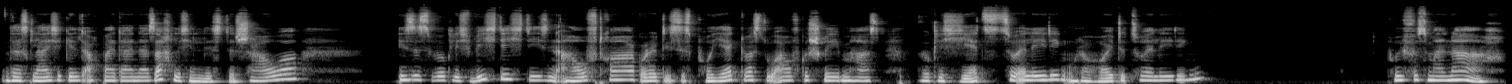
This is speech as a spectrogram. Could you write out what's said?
Das gleiche gilt auch bei deiner sachlichen Liste. Schaue, ist es wirklich wichtig, diesen Auftrag oder dieses Projekt, was du aufgeschrieben hast, wirklich jetzt zu erledigen oder heute zu erledigen? Prüfe es mal nach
